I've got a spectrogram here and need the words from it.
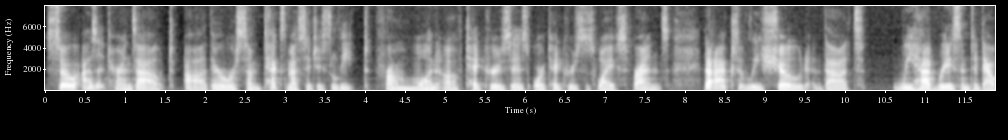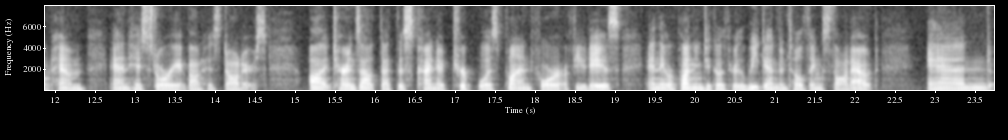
So, as it turns out, uh, there were some text messages leaked from one of Ted Cruz's or Ted Cruz's wife's friends that actively showed that we had reason to doubt him and his story about his daughters. Uh, it turns out that this kind of trip was planned for a few days, and they were planning to go through the weekend until things thawed out. And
